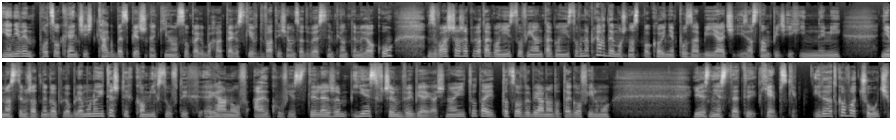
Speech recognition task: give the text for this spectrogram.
ja nie wiem, po co kręcić tak bezpieczne kino superbohaterskie w 2025 roku, zwłaszcza, że protagonistów i antagonistów naprawdę można spokojnie pozabijać i zastąpić ich innymi. Nie ma z tym żadnego problemu. No i też tych komiksów, tych ranów, arków jest tyle, że jest w czym wybierać. No i tutaj to, co wybrano do tego filmu, jest niestety kiepskie. I dodatkowo czuć,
